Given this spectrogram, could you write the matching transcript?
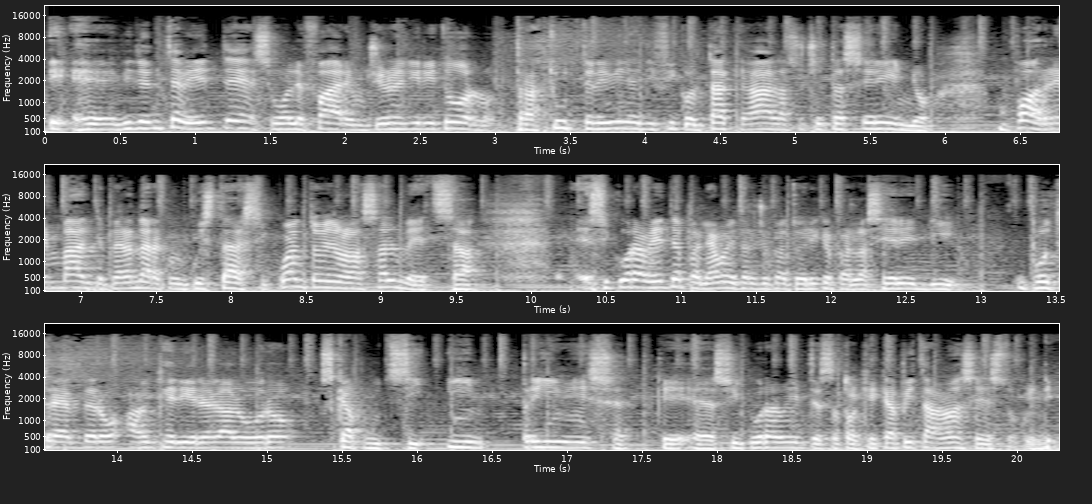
e evidentemente se vuole fare un girone di ritorno tra tutte le mille difficoltà che ha la società Seregno un po' arrembante per andare a conquistarsi quantomeno la salvezza eh, sicuramente parliamo di tre giocatori che per la Serie D potrebbero anche dire la loro Scapuzzi in primis che eh, sicuramente è stato anche capitano a sesto quindi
